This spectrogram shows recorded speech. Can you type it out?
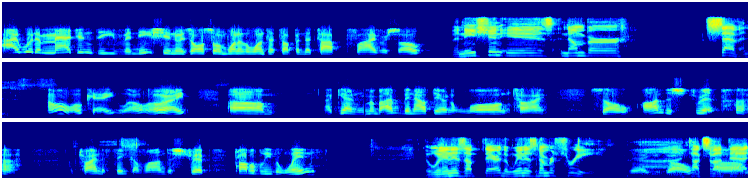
I would imagine the Venetian is also one of the ones that's up in the top five or so. Venetian is number seven. Oh, okay. Well, all right. Um, again, remember, I haven't been out there in a long time. So on the strip, I'm trying to think of on the strip, probably the Wynn. The Wynn is up there. The Wynn is number three. There you uh, go. talks about um, that.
